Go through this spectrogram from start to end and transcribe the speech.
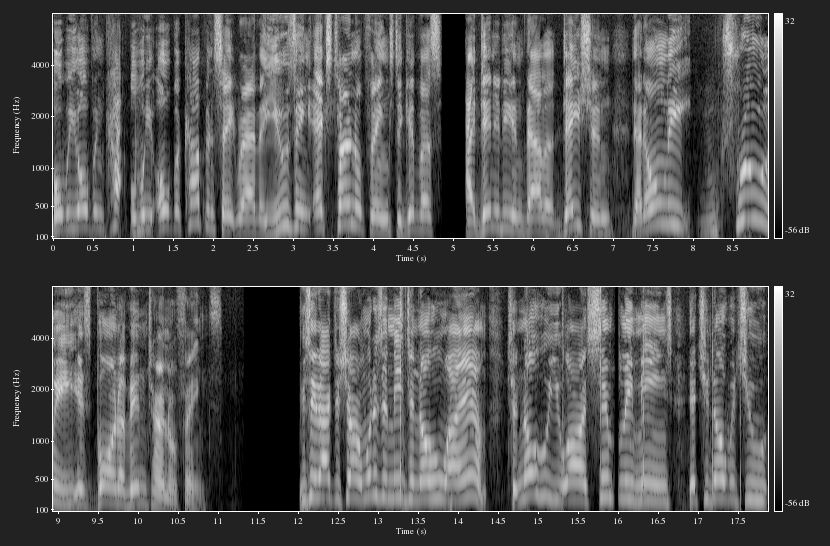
or we, or we overcompensate rather using external things to give us identity and validation that only truly is born of internal things. You say, Dr. Sean, what does it mean to know who I am? To know who you are simply means that you know what you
